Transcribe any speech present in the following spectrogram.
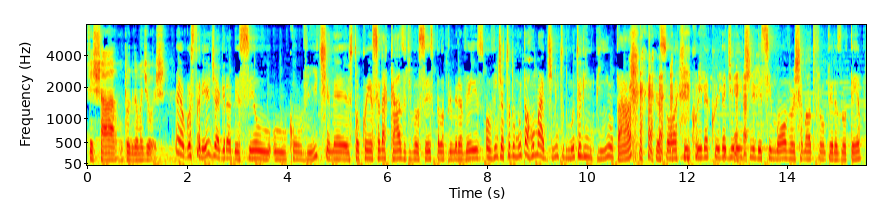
fechar o programa de hoje. É, eu gostaria de agradecer o, o, convite, né? Eu estou conhecendo a casa de vocês pela primeira vez. O ouvinte é tudo muito arrumadinho, tudo muito limpinho, tá? O pessoal aqui cuida, cuida direitinho desse imóvel chamado Fronteiras no Tempo.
